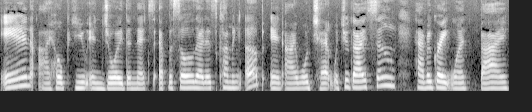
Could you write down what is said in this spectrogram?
in. I hope you enjoy the next episode that is coming up, and I will chat with you guys soon. Have a great one. Bye.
